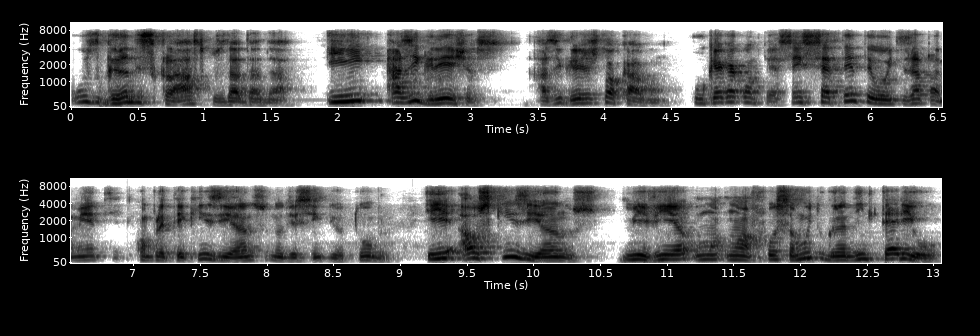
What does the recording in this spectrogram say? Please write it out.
os grandes clássicos da Dada. E as igrejas, as igrejas tocavam. O que é que acontece? Em 78, exatamente, completei 15 anos, no dia 5 de outubro, e aos 15 anos me vinha uma, uma força muito grande interior.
